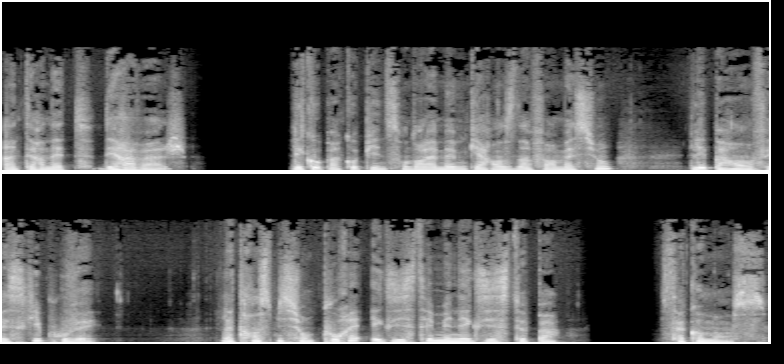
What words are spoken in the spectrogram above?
Internet des ravages. Les copains-copines sont dans la même carence d'informations. Les parents ont fait ce qu'ils pouvaient. La transmission pourrait exister mais n'existe pas. Ça commence.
